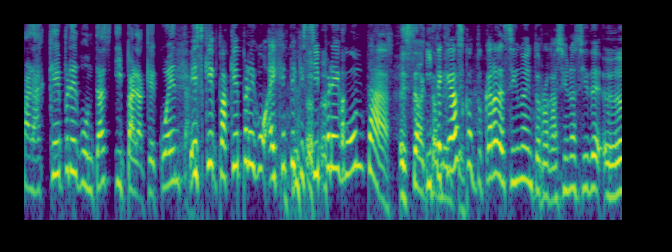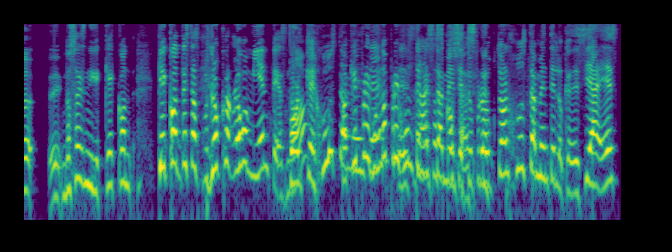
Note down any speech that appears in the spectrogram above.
¿para qué preguntas y para qué cuentas? Es que, ¿para qué pregunta? Hay gente que sí pregunta. Y te Exactamente. quedas con tu cara de signo de interrogación así de... no sabes ni qué, con- qué contestas. Pues luego, luego mientes, ¿no? Porque justamente. ¿Para qué? No pregunten esas exactamente, cosas. Tu productor justamente lo que decía es:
